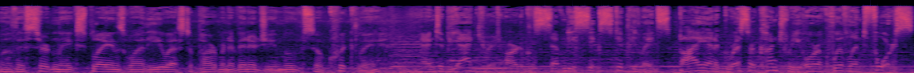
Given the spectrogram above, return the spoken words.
Well, this certainly explains why the U.S. Department of Energy moved so quickly. And to be accurate, Article 76 stipulates by an aggressor country or equivalent force,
